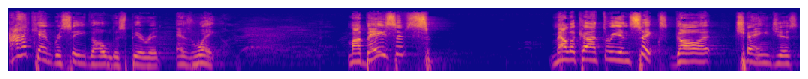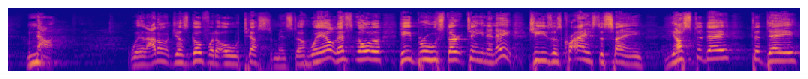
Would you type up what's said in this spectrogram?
I can receive the Holy Spirit as well. my basis, Malachi 3 and 6, God changes not. Well, I don't just go for the Old Testament stuff. Well, let's go to Hebrews 13 and 8. Jesus Christ the same yesterday, today,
